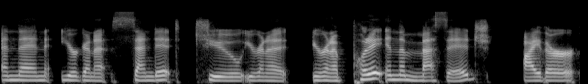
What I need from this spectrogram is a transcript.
and then you're going to send it to you're going to you're going to put it in the message either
